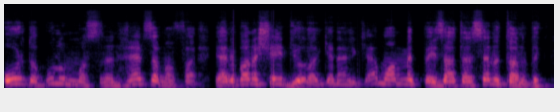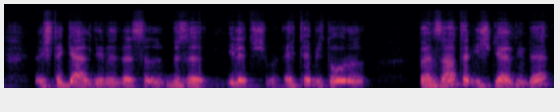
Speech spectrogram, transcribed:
orada bulunmasının her zaman fa yani bana şey diyorlar genellikle "Ya Muhammed Bey zaten seni tanıdık işte geldiğinizde bize iletişim e tabi doğru ben zaten iş geldiğinde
